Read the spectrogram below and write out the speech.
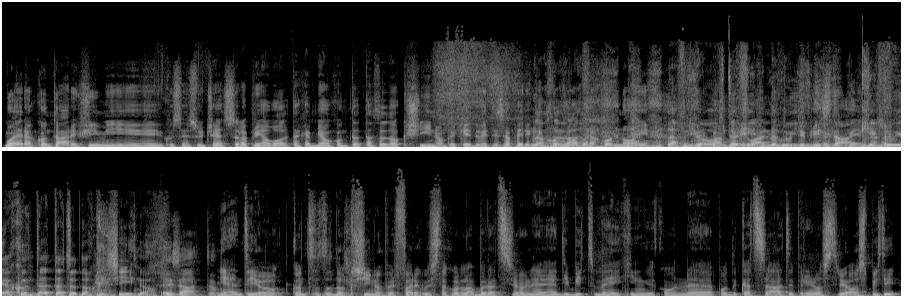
Vuoi raccontare, Fimi, cos'è successo la prima volta che abbiamo contattato Doc Cino? Perché dovete sapere che No, collabora con noi la prima per volta quanto riguarda lui- tutti i freestyle. Che lui ha contattato Doc Cino. Esatto. Niente, io ho contattato Doc Cino per fare questa collaborazione di beatmaking con eh, Podcazzate per i nostri ospiti.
